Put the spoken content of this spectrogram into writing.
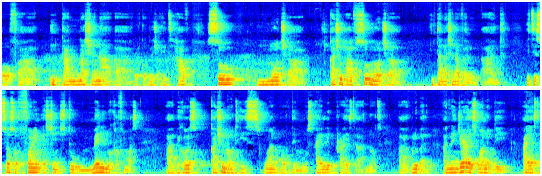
of uh, international uh, recognition. It have so much uh, cashew have so much uh, international value, and it's a source of foreign exchange to many local farmers because cashew nut is one of the most highly prized nuts globally, and Nigeria is one of the highest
